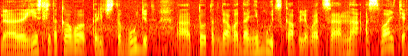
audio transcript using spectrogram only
Э, Если таковое количество будет, а, то тогда вода не будет скапливаться на асфальте,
